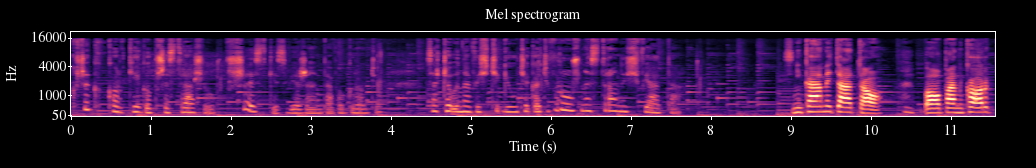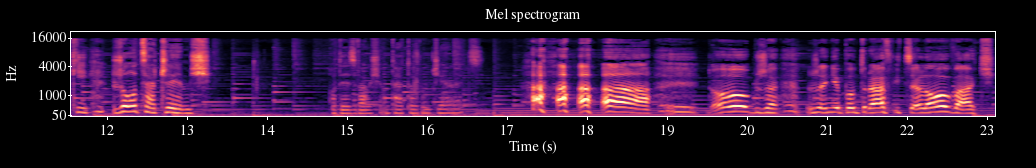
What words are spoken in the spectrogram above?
Krzyk Korkiego przestraszył wszystkie zwierzęta w ogrodzie. Zaczęły na wyścigi uciekać w różne strony świata. Znikamy, tato, bo pan Korki rzuca czymś. Odezwał się tato rudzielec. Ha, ha, ha, ha. Dobrze, że nie potrafi celować.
